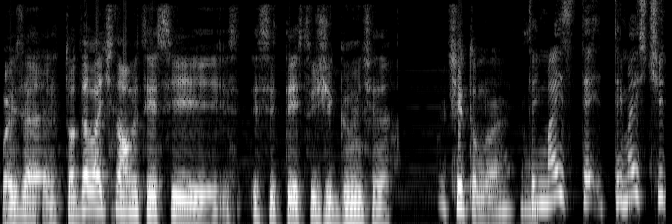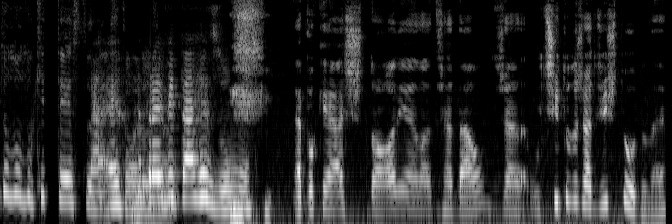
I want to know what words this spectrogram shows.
Pois é, toda light novel tem esse, esse texto gigante, né? Título, né? Tem mais, te- tem mais título do que texto na É, é história. pra já. evitar resumo. É porque a história, ela já dá um. Já, o título já diz tudo, né?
